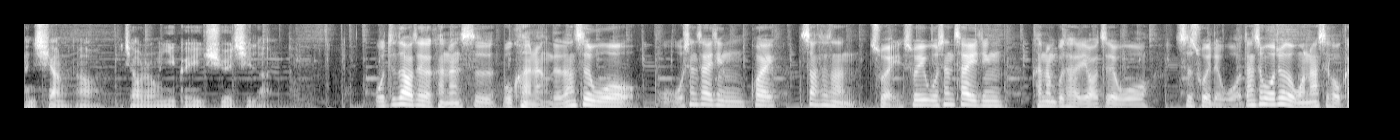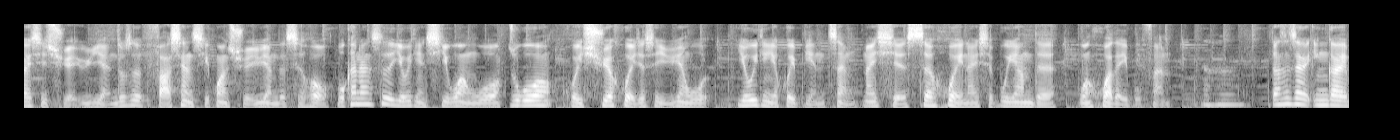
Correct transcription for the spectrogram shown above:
很像啊、比较容易可以学起来。我知道这个可能是不可能的，但是我我我现在已经快三十三岁，所以我现在已经可能不太了解我四岁的我，但是我觉得我那时候开始学语言，就是发现喜欢学语言的时候，我可能是有一点希望，我如果会学会这些语言，我有一点也会变成那一些社会那一些不一样的文化的一部分。嗯哼但是这个应该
